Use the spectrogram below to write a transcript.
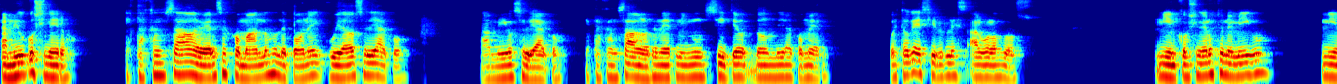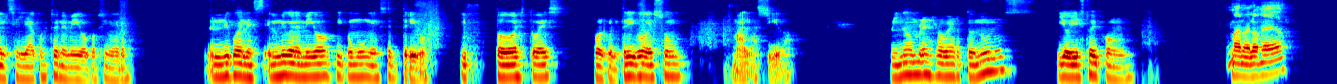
Amigo cocinero, ¿estás cansado de ver esos comandos donde pone cuidado celíaco? Amigo celíaco, ¿estás cansado de no tener ningún sitio donde ir a comer? Pues tengo que decirles algo a los dos. Ni el cocinero es tu enemigo, ni el celíaco es tu enemigo, cocinero. El único, el único enemigo aquí común es el trigo. Y todo esto es porque el trigo es un mal nacido. Mi nombre es Roberto Núñez y hoy estoy con Manuel Ojeda.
